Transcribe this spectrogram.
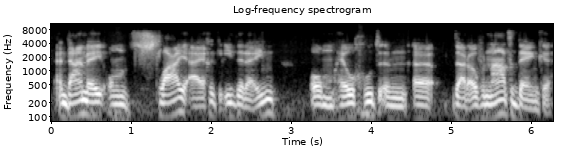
En daarmee ontsla je eigenlijk iedereen om heel goed een, uh, daarover na te denken.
